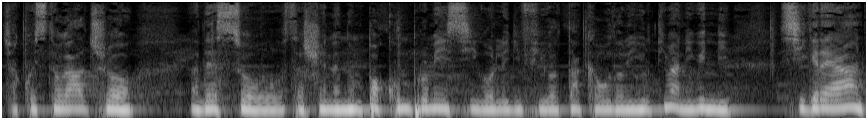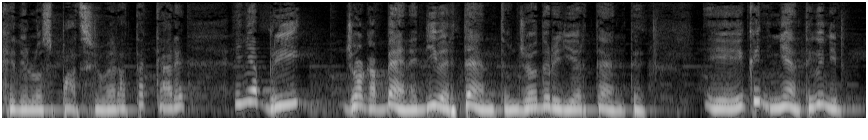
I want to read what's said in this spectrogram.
c'ha questo calcio adesso sta scendendo un po' compromessi con le difficoltà che ha avuto negli ultimi anni, quindi si crea anche dello spazio per attaccare. E Gnabry gioca bene, è divertente, un giocatore divertente. E quindi niente, quindi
